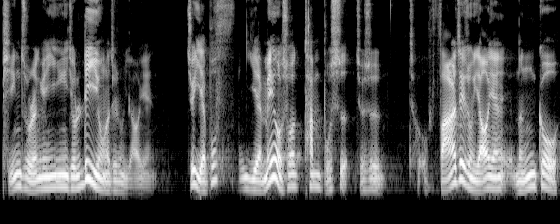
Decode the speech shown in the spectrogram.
平主任跟英英就利用了这种谣言，就也不也没有说他们不是，就是反而这种谣言能够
